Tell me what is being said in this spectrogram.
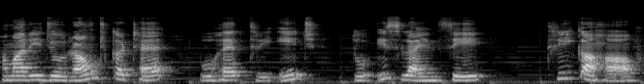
हमारी जो राउंड कट है, वो है थ्री इंच तो इस लाइन से थ्री का half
